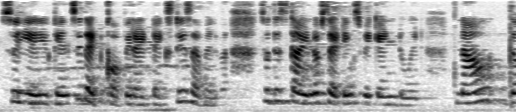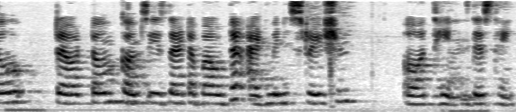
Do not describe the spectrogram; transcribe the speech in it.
So here you can see that copyright text is available. So this kind of settings we can do it. Now the term comes is that about the administration uh, theme this thing.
